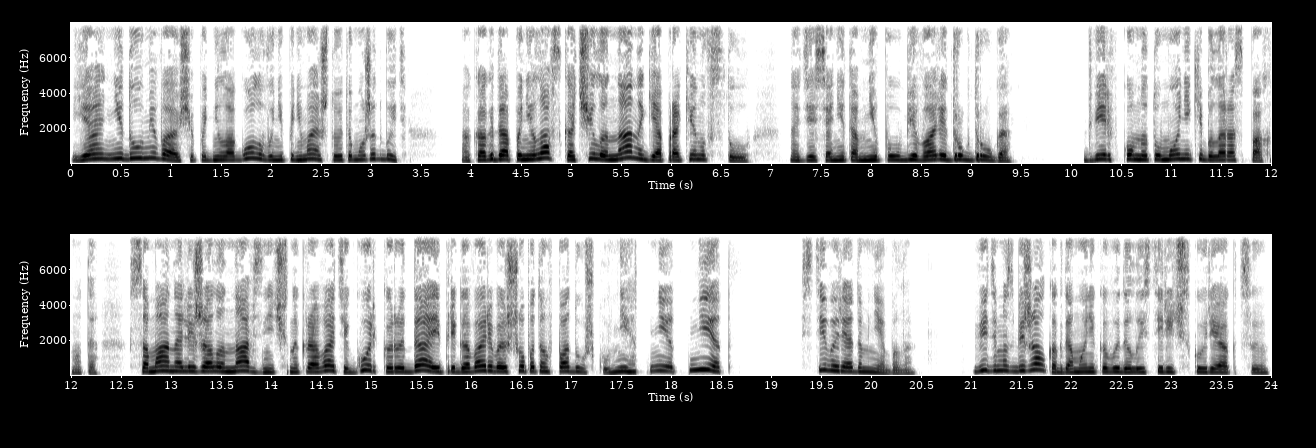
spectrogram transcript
я недоумевающе подняла голову, не понимая, что это может быть. А когда поняла, вскочила на ноги, опрокинув стул. Надеюсь, они там не поубивали друг друга. Дверь в комнату Моники была распахнута. Сама она лежала навзничь на кровати, горько рыдая и приговаривая шепотом в подушку. «Нет, нет, нет!» Стива рядом не было. Видимо, сбежал, когда Моника выдала истерическую реакцию.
